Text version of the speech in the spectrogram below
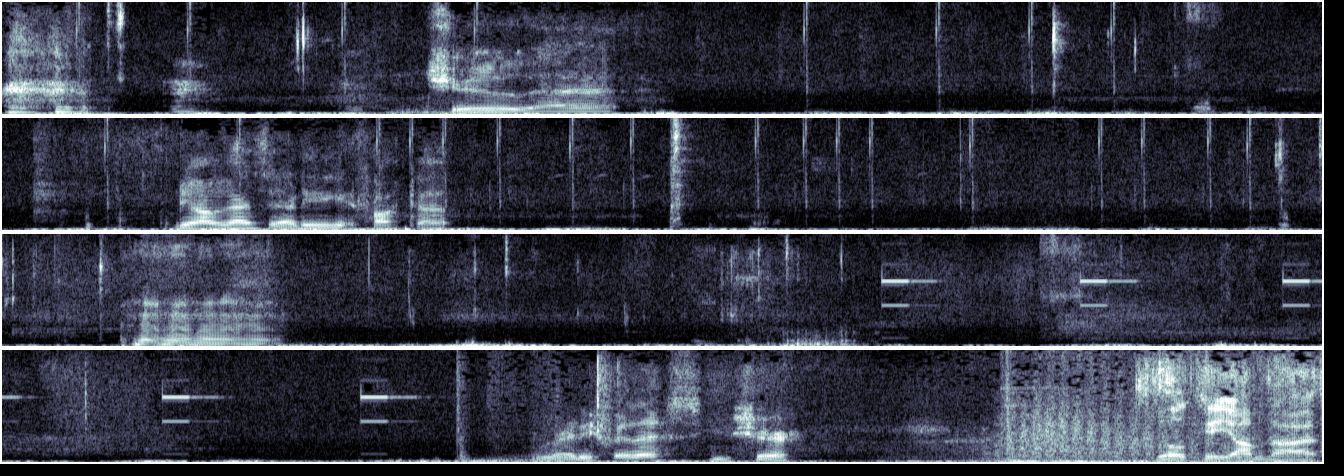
True that. Y'all guys ready to get fucked up? Ready for this? You sure? Loki, I'm not.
